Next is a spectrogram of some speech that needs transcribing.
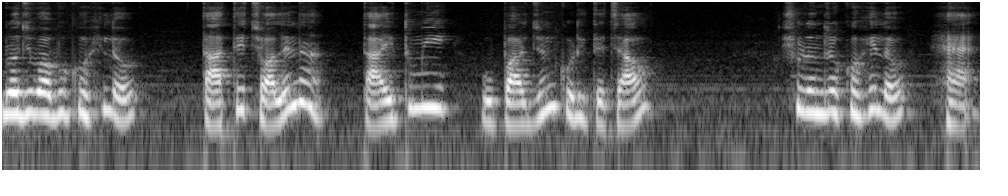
ব্রজবাবু কহিল, তাতে চলে না? তাই তুমি উপার্জন করিতে চাও? সুরেন্দ্র কহিল হ্যাঁ।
